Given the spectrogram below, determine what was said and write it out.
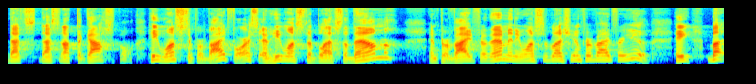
that's, that's not the gospel. He wants to provide for us, and He wants to bless them and provide for them, and He wants to bless you and provide for you. He, but,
